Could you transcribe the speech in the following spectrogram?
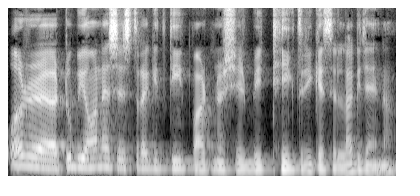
اور ٹو بی آنیسٹ اس طرح کی تین پارٹنرشپ بھی ٹھیک طریقے سے لگ جائے نا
